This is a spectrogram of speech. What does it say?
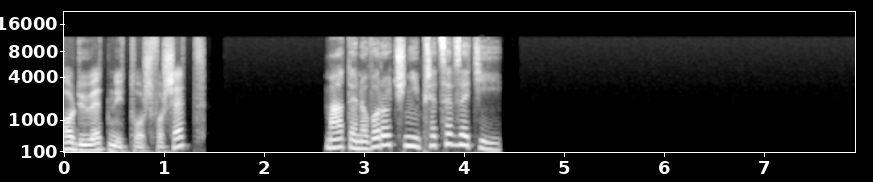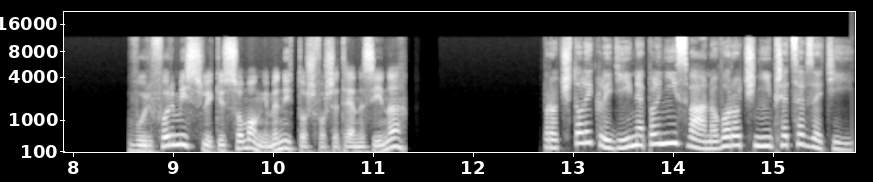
Har du et nyttårsforsett? Máte novoroční předsevzetí. Hvorfor mislykkes så mange med nyttårsforsettene sine? Proč tolik lidí neplní svá novoroční předsevzetí?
